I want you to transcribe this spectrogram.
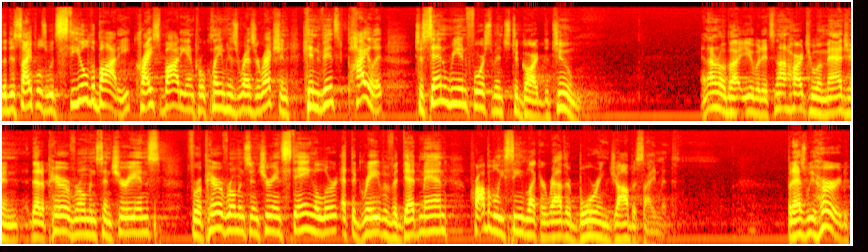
the disciples would steal the body, Christ's body, and proclaim his resurrection, convinced Pilate to send reinforcements to guard the tomb. And I don't know about you, but it's not hard to imagine that a pair of Roman centurions, for a pair of Roman centurions, staying alert at the grave of a dead man probably seemed like a rather boring job assignment. But as we heard,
